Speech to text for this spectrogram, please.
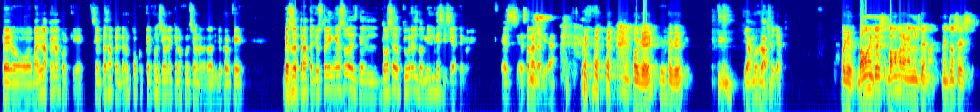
pero vale la pena porque siempre es aprender un poco qué funciona y qué no funciona, ¿verdad? Y yo creo que de eso se trata. Yo estoy en eso desde el 12 de octubre del 2017, man. Es, esa es la realidad. ok, ok. Llevamos rato ya. Ok, vamos entonces, vamos arrancando el tema. Entonces,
